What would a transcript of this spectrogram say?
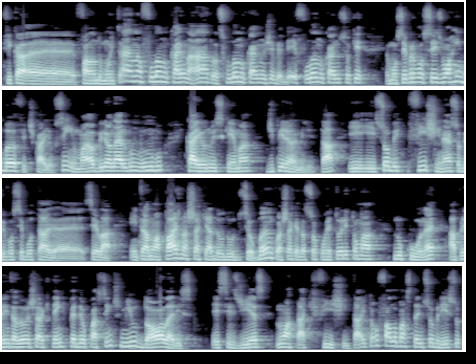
fica é, falando muito. Ah, não, fulano caiu na Atlas, fulano caiu no GBB, fulano caiu não sei o quê. Eu mostrei para vocês, Warren Buffett caiu. Sim, o maior bilionário do mundo caiu no esquema de pirâmide, tá? E, e sobre phishing, né? Sobre você botar, é, sei lá, entrar numa página, achar que é do, do, seu banco, achar que é da sua corretora e tomar no cu, né? A apresentadora do Shark Tank perdeu 400 mil dólares esses dias num ataque phishing, tá? Então eu falo bastante sobre isso,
